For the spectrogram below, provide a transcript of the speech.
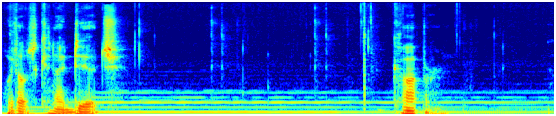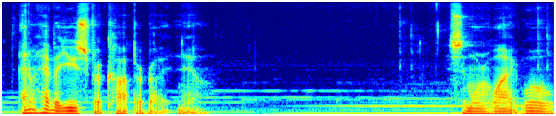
What else can I ditch? Copper. I don't have a use for copper right now. Some more white wool.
